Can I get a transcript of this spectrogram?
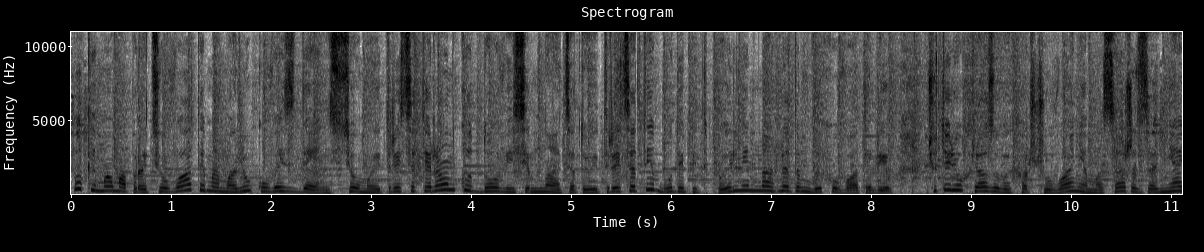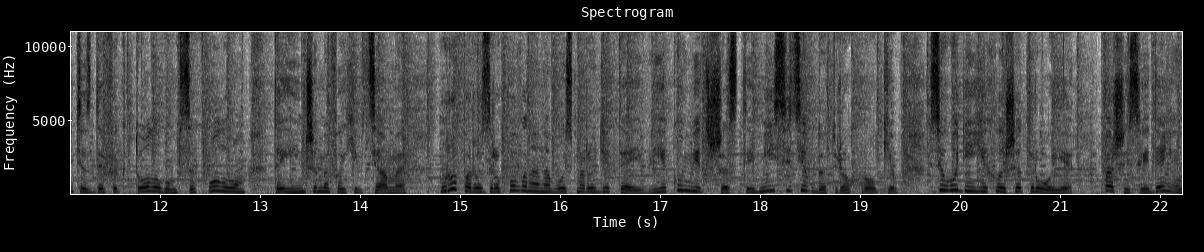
Поки мама працюватиме, малюк увесь день з 7.30 ранку до 18.30 буде під пильним наглядом вихователів. Чотирьохразове харчування, масаж, заняття з дефектологом, психологом та іншими фахівцями. Група розрахована на восьмеро дітей віком від 6 місяців до 3 років. Сьогодні їх лише троє. Перший свій день у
